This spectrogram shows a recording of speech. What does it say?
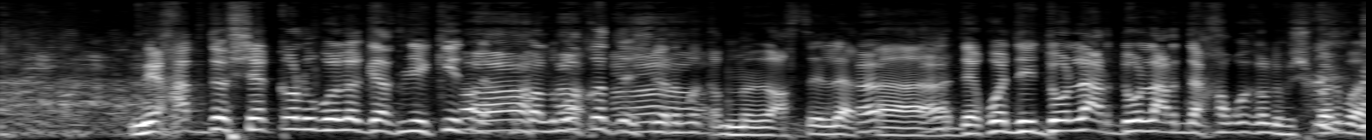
يحب يحب جل وقع بس الوقت والله شيرو كده محمد زل التربيه كده البري دي فيول نحب زر كده نحب ده الشكل ولا قاعد لي كده الوقت شيرو من الاصل ده هو دي دولار دولار نحب مش بربط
